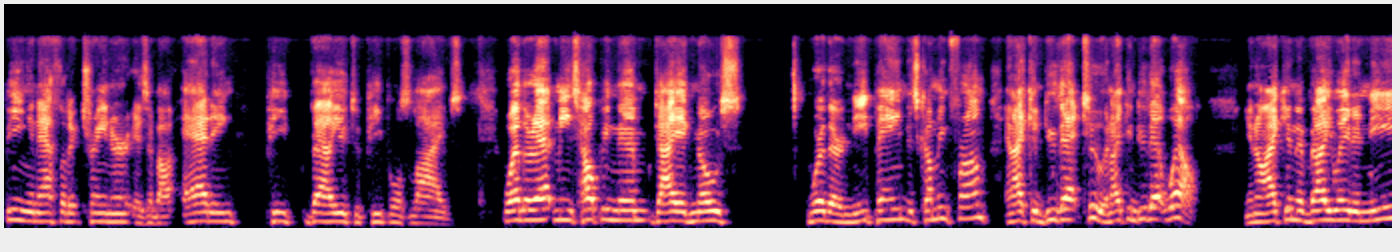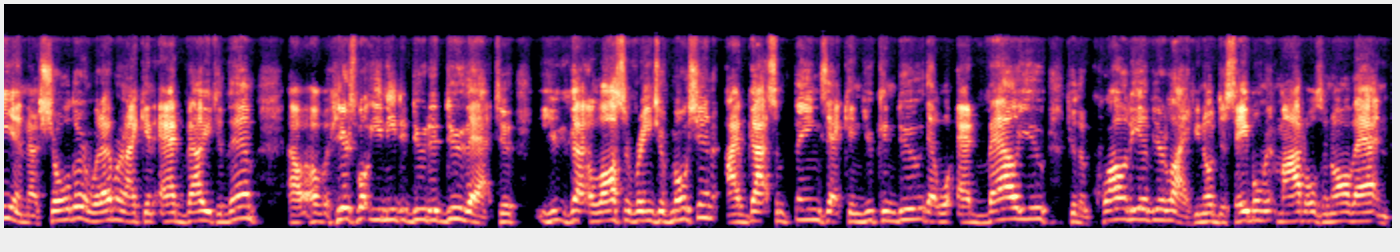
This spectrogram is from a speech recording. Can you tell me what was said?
being an athletic trainer is about adding pe- value to people's lives, whether that means helping them diagnose where their knee pain is coming from. And I can do that too. And I can do that well. You know, I can evaluate a knee and a shoulder and whatever, and I can add value to them. Uh, here's what you need to do to do that. To you got a loss of range of motion. I've got some things that can you can do that will add value to the quality of your life. You know, disablement models and all that, and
